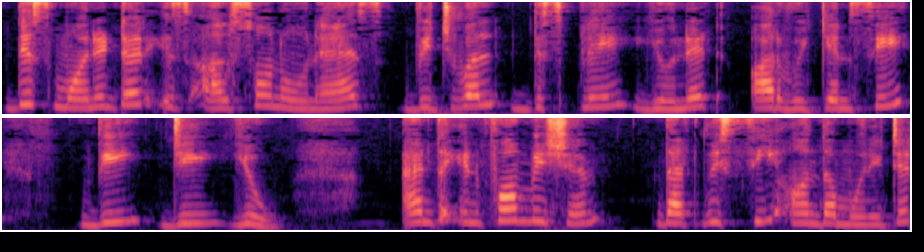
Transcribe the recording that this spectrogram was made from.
this monitor is also known as visual display unit or we can say VDU. And the information that we see on the monitor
